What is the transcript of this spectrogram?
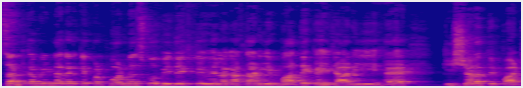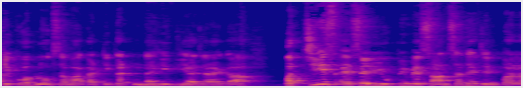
संत कबीर नगर के परफॉर्मेंस को भी देखते हुए लगातार ये बातें कही जा रही है कि शरद त्रिपाठी को अब लोकसभा का टिकट नहीं दिया जाएगा। 25 ऐसे यूपी में सांसद हैं जिन पर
